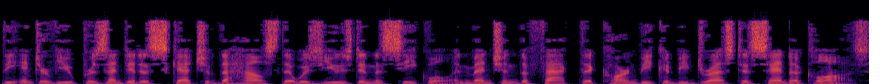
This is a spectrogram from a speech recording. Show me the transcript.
The interview presented a sketch of the house that was used in the sequel and mentioned the fact that Carnby could be dressed as Santa Claus.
